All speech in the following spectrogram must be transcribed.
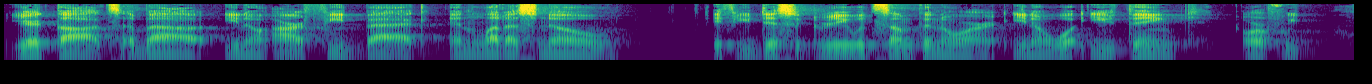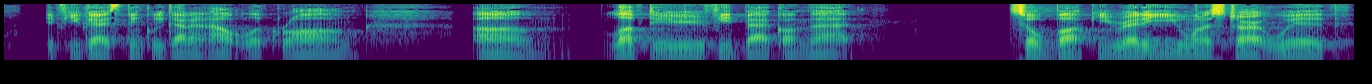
your thoughts about, you know, our feedback and let us know if you disagree with something or, you know, what you think or if we if you guys think we got an outlook wrong. Um, love to hear your feedback on that. So Buck, you ready? You want to start with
